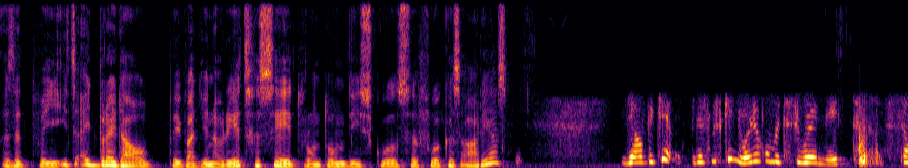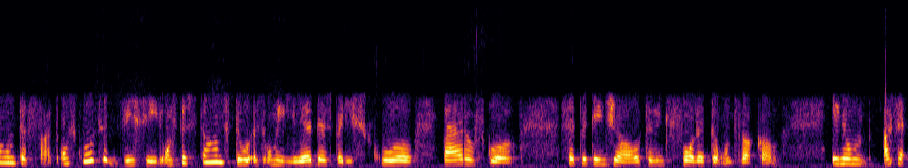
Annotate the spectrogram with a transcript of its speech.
is dit wil jy iets uitbrei daarop wat jy nou reeds gesê het rondom die skool se fokusareas? Ja, weet jy, dis miskien nodig om dit so net saam te vat. Ons skool se visie, ons bestaansdoel is om die leerders by die skool, Parelskool, se potensiaal te volle te ontwikkel en om as 'n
